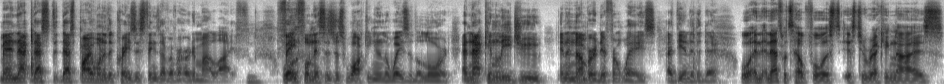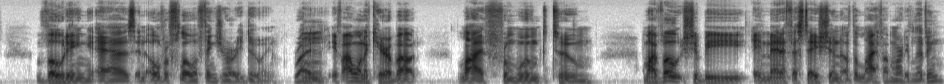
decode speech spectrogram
Man, that that's that's probably one of the craziest things I've ever heard in my life. Faithfulness is just walking in the ways of the Lord, and that can lead you in a number of different ways at the end of the day. Well, and, and that's what's helpful is is to recognize voting as an overflow of things you're already doing, right? Mm. If I want to care about life from womb to tomb, my vote should be a manifestation of the life I'm already living.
